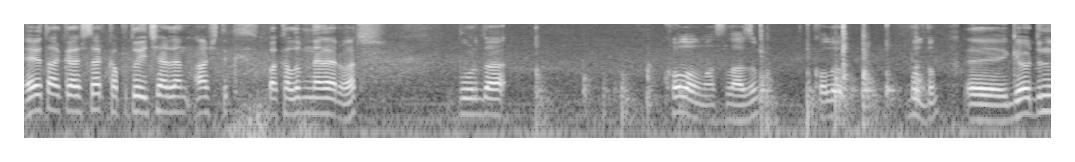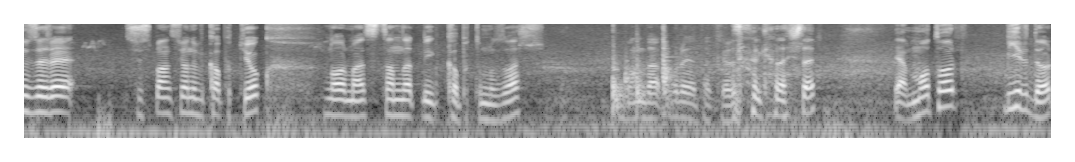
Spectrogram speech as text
Evet arkadaşlar kaputu içeriden açtık. Bakalım neler var. Burada kol olması lazım. Kolu buldum. Ee, gördüğünüz üzere süspansiyonu bir kaput yok. Normal standart bir kaputumuz var. Onu da buraya takıyoruz arkadaşlar. Yani motor 1.4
